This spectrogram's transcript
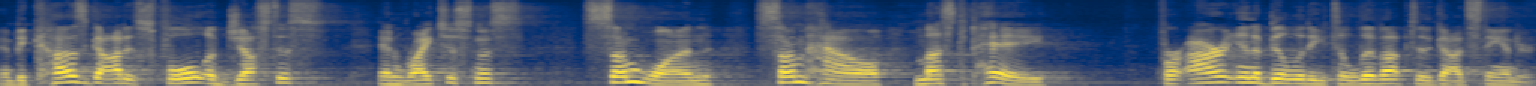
And because God is full of justice and righteousness, someone somehow must pay for our inability to live up to God's standard.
